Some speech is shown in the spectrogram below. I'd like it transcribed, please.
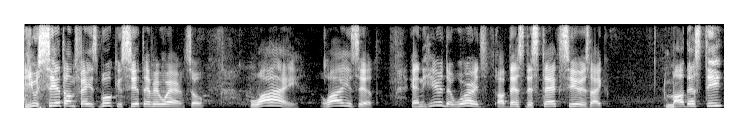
You see it on Facebook, you see it everywhere. So why? Why is it? And here the words of this, this text here is like modesty,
